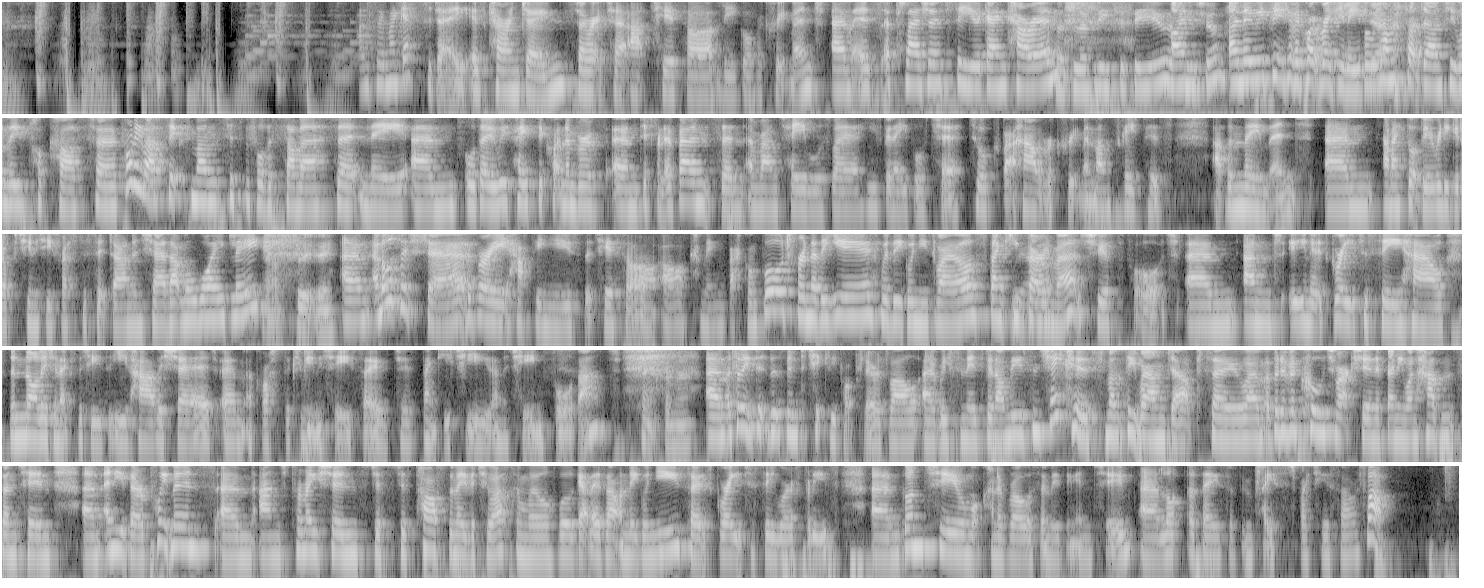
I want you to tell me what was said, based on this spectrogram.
And so my guest today is Karen Jones, Director at TSR Legal Recruitment. Um, it's a pleasure to see you again, Karen. It's lovely to see you, as I'm- usual. I know we see each other quite regularly, but we haven't sat down to do one of these podcasts for probably about six months, just before the summer, certainly. Um, although we've hosted quite a number of um, different events and, and round tables where you've been able to talk about how the recruitment landscape is at the moment. Um, and I thought it'd be a really good opportunity for us to sit down and share that more widely. Absolutely. Um, and also to share the very happy news that TSR are coming back on board for another year with Legal News Wales. Thank you Yeah. very much for your support. Um, and you know, it's great to see how the knowledge and expertise that you have is shared um, across the community. So, to thank you to you and the team for that. Thanks, Emma. Um, and something that's been particularly popular as well uh, recently has been our Moves and Shakers monthly roundup. So, um, a bit of a call to action if anyone hasn't sent in um, any of their appointments um, and promotions, just just pass them over to us and we'll we'll get those out on Legal News. So it's great to see where everybody's um, gone to and what kind of roles they're moving into. Uh, a lot of those have been placed by TSR as well.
